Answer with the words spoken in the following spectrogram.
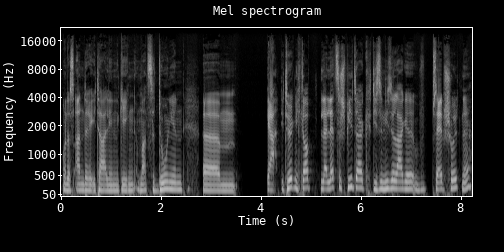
und das andere Italien gegen Mazedonien. Ähm, ja, die Türken, ich glaube, letzter Spieltag, diese Niederlage selbst schuld, ne?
